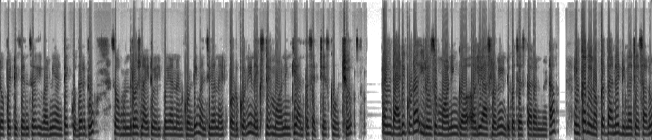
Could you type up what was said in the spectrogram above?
లోపే టిఫిన్స్ ఇవన్నీ అంటే కుదరదు. సో ముందు రోజు నైట్ వెళ్ళిపోయాను అనుకోండి. మంచిగా నైట్ పడుకొని నెక్స్ట్ డే మార్నింగ్కి అంతా సెట్ చేసుకోవచ్చు. అండ్ డాడీ కూడా ఈరోజు మార్నింగ్ ఎర్లీ హాస్లోనే లోనే ఇంటికి వచ్చేస్తారనమాట ఇంకా నేను ఒక్కదాన్నే డిన్నర్ చేశాను.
